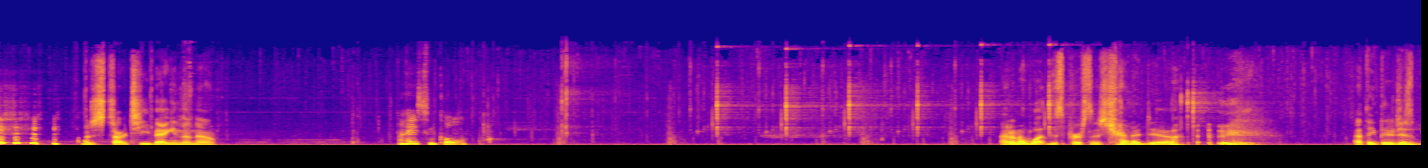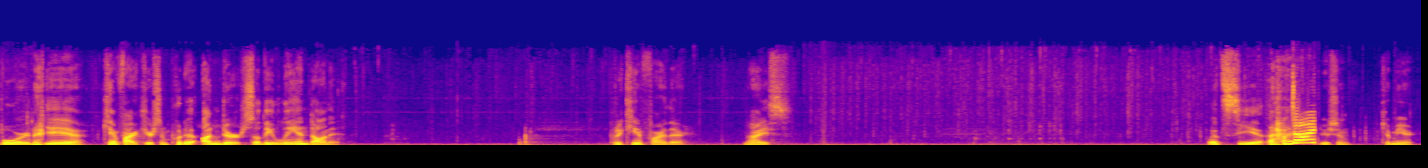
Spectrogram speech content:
I'll just start teabagging them now. I hate some coal. I don't know what this person is trying to do. I think they're just bored. Yeah, yeah. Campfire, Kearsten. Put it under so they land on it. Put a campfire there. Nice. Let's see it. I'm dying. Kearsten, come here.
